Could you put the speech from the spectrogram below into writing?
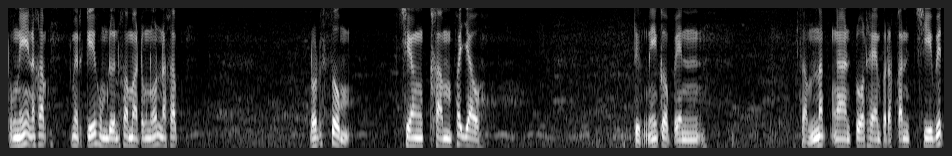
ตรงนี้นะครับ เมื่อกี้ผมเดินเข้ามาตรงโน้นนะครับ รถส้มเชียงคำพะเยาตึกนี้ก็เป็น สำนักงานตัวแทนประกันชีวิต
